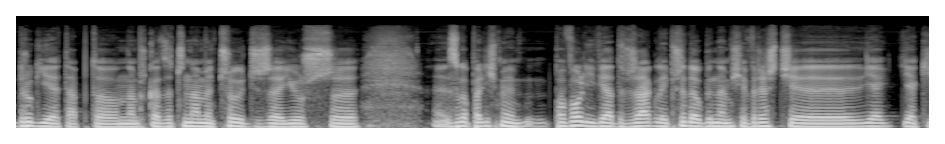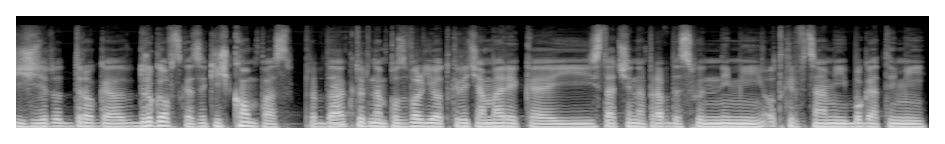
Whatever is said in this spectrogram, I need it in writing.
drugi etap, to na przykład zaczynamy czuć, że już e, złapaliśmy powoli wiatr w żagle i przydałby nam się wreszcie jak, jakiś droga, drogowskaz, jakiś kompas, prawda, tak. który nam pozwoli odkryć Amerykę i stać się naprawdę słynnymi odkrywcami, bogatymi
